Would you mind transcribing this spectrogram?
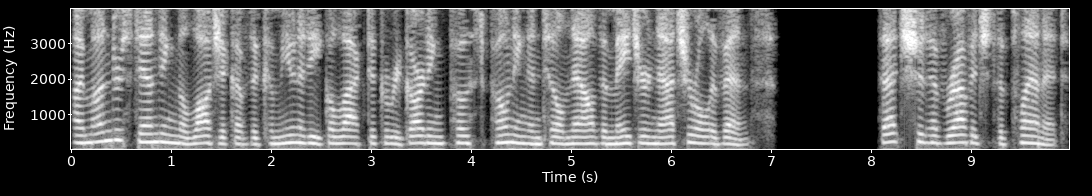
I'm understanding the logic of the community Galactica regarding postponing until now the major natural events that should have ravaged the planet.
